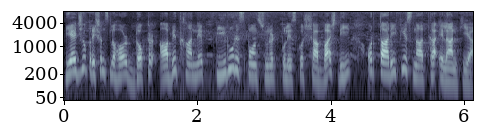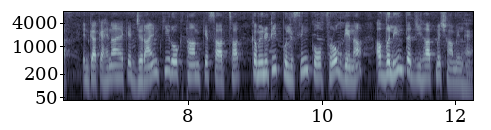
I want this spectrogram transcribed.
DIG operation Lahore doctor Abid Khan ने पीरू रिस्पांस यूनिट पुलिस को शाबाश दी और तारीफी स्नात का ऐलान किया। इनका कहना है कि जराइम की रोकथाम के साथ साथ कम्युनिटी पुलिसिंग को फ़रोग देना अवलिन तरजीहत में शामिल हैं।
